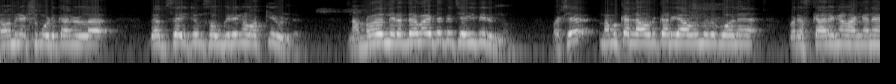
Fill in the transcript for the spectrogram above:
നോമിനേഷൻ കൊടുക്കാനുള്ള വെബ്സൈറ്റും സൗകര്യങ്ങളൊക്കെ ഉണ്ട്. നമ്മളത് നിരന്തരമായിട്ടൊക്കെ ചെയ്തിരുന്നു. പക്ഷേ നമുക്കെല്ലാവർക്കും അറിയാവുന്നതുപോലെ പുരസ്കാരങ്ങൾ അങ്ങനെ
